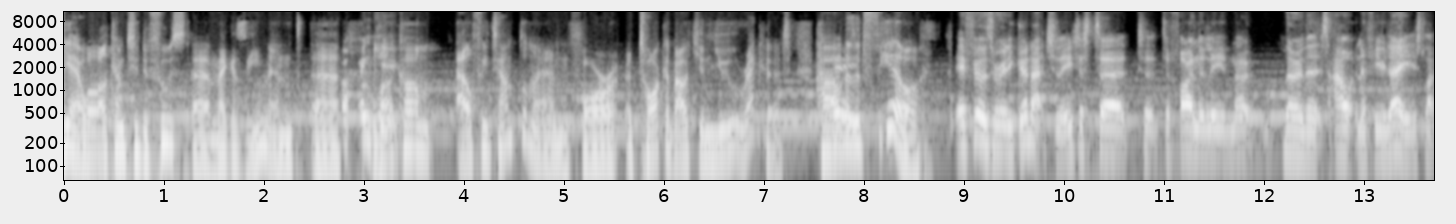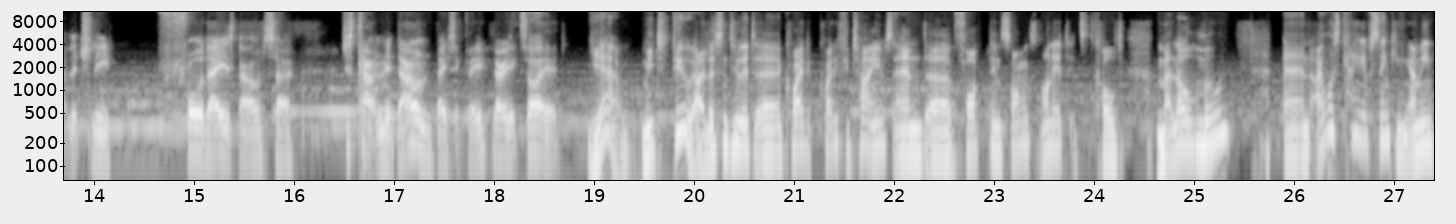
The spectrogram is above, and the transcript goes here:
Yeah, well, welcome to Diffus uh, magazine and uh, oh, welcome you. Alfie Templeman for a talk about your new record. How hey. does it feel? It feels really good actually, just to, to, to finally know, know that it's out in a few days, like literally four days now. So just counting it down, basically. Very excited. Yeah, me too. I listened to it uh, quite quite a few times, and uh, 14 songs on it. It's called Mellow Moon, and I was kind of thinking. I mean,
